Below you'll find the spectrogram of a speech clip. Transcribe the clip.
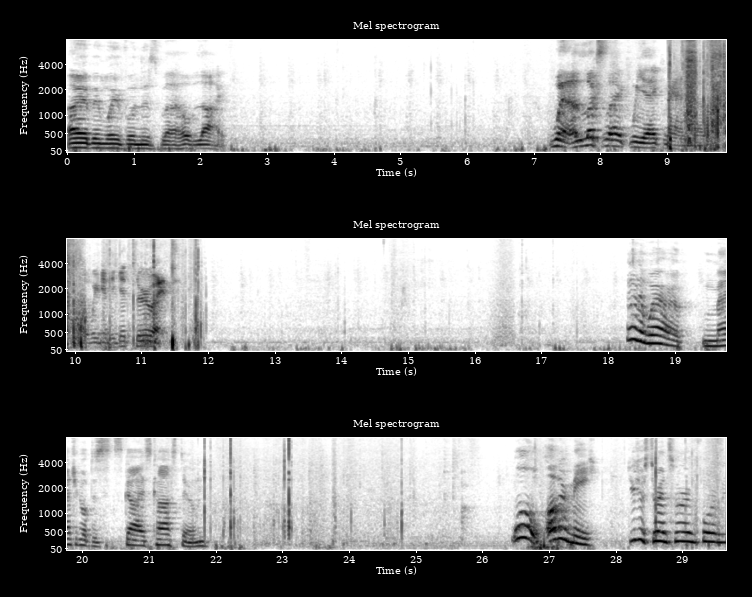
I have been waiting for this my whole life. Well, it looks like we Eggman knows how we're gonna get through it. I'm gonna wear a magical disguise costume. Whoa, other me! You just transformed for me.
